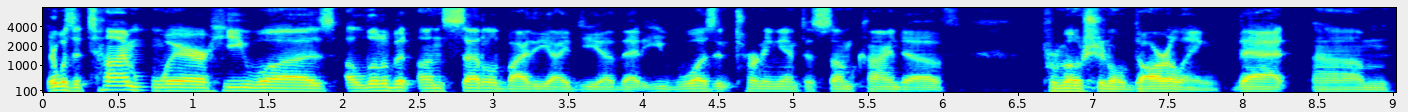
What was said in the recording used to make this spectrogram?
there was a time where he was a little bit unsettled by the idea that he wasn't turning into some kind of promotional darling that um,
